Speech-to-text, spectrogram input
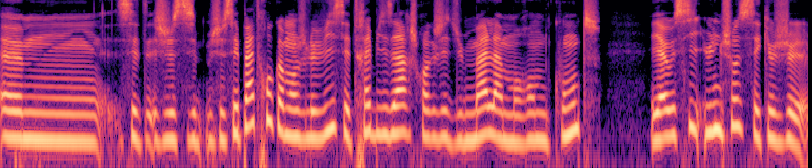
Euh, je, sais, je sais pas trop comment je le vis, c'est très bizarre, je crois que j'ai du mal à me rendre compte. Il y a aussi une chose, c'est que je,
